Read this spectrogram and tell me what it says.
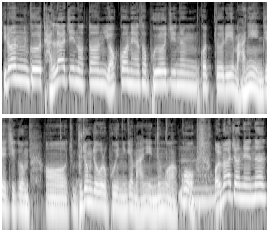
이런 그 달라진 어떤 여건에서 보여지는 것들이 많이 이제 지금 어좀 부정적으로 보이는 게 많이 있는 것 같고 음. 얼마 전에는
